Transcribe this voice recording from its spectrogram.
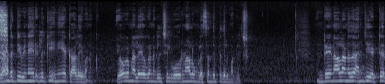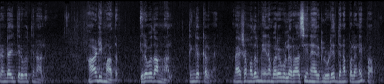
வேந்தர் டிவி நேயர்களுக்கு இனிய காலை வணக்கம். யோகம் நல்ல யோக நிகழ்ச்சியில் ஒவ்வொரு நாள் உங்களை சந்திப்பதில் மகிழ்ச்சி. இன்றைய நாளானது அஞ்சு எட்டு ரெண்டாயிரத்தி இருபத்தி நாலு. ஆடி மாதம் இருபதாம் நாள் திங்கட்கிழமை. மேஷம் முதல் மீனம் வரை உள்ள ராசி நேயர்களுடைய தினப்பலனை பார்ப்போம்.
